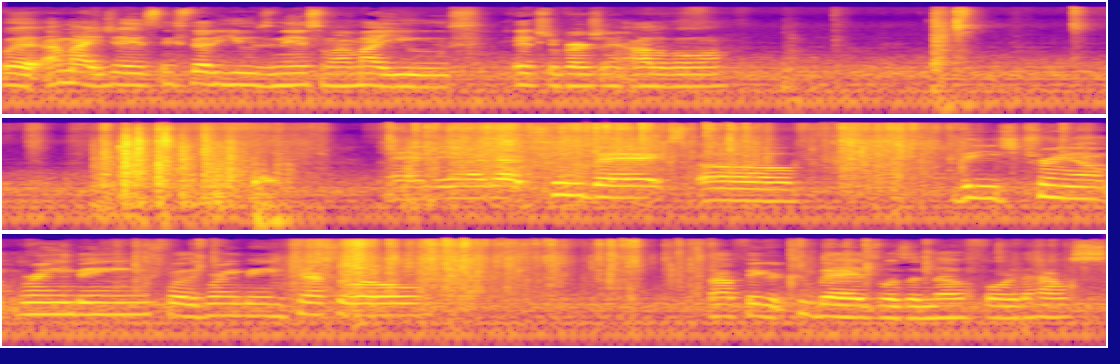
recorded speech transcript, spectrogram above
But I might just, instead of using this one, I might use extra virgin olive oil. And then I got two bags of these trim green beans for the green bean casserole. So I figured two bags was enough for the house.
